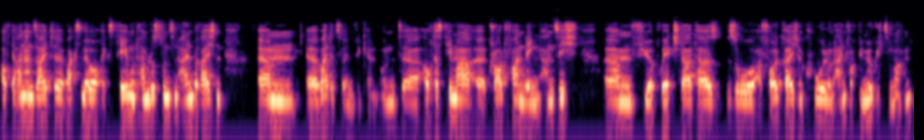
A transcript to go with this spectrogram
auf der anderen Seite wachsen wir aber auch extrem und haben Lust, uns in allen Bereichen ähm, äh, weiterzuentwickeln. Und äh, auch das Thema äh, Crowdfunding an sich ähm, für Projektstarter so erfolgreich und cool und einfach wie möglich zu machen.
